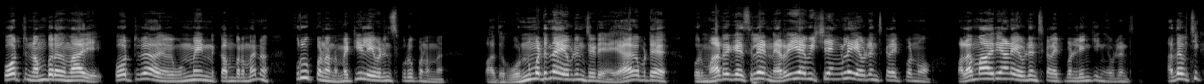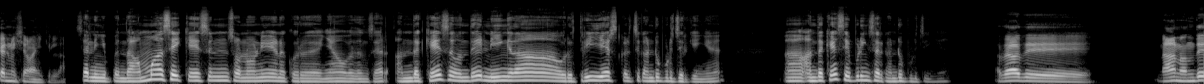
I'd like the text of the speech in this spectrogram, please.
கோர்ட் நம்புறது மாதிரி. கோர்ட்டில் உண்மைன்னு நம்புற மாதிரி ப்ரூவ் பண்ணணும். மெட்டீரியல் எவிடன்ஸ் ப்ரூவ் பண்ணணும். அது ஒன்று மட்டும்தான் எவிடன்ஸ் கிடையாது. ஏகப்பட்ட ஒரு மர்டர் கேஸில் நிறைய விஷயங்களே எவிடன்ஸ் கலெக்ட் பண்ணுவோம். பல மாதிரியான எவிடன்ஸ் கலெக்ட் பண்ணுவோம் லிங்கிங் எவிடன்ஸ் அதை வச்சு கன்விஷன் வாங்கிக்கலாம். சார் நீங்கள் இப்போ இந்த அம்மாசை கேஸுன்னு சொன்னோன்னே எனக்கு ஒரு ஞாபகம் வருதுங்க சார். அந்த கேஸை வந்து நீங்கள் தான் ஒரு த்ரீ இயர்ஸ் கழிச்சு கண்டுபிடிச்சிருக்கீங்க. அந்த கேஸ் எப்படிங்க சார் கண்டுபிடிச்சிங்க? அதாவது நான் வந்து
